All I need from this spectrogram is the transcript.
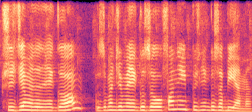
Przyjdziemy do niego, zdobędziemy jego zaufanie i później go zabijemy.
